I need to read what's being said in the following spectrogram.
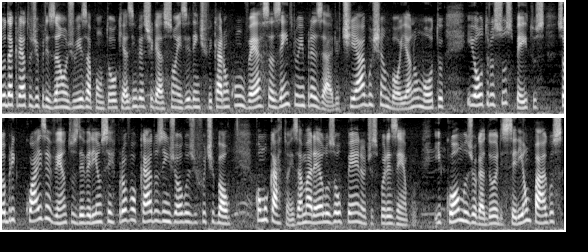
No decreto de prisão, o juiz apontou que as investigações identificaram conversas entre o empresário Tiago Xambó Yanomoto e outros suspeitos sobre quais eventos deveriam ser provocados em jogos de futebol, como cartões amarelos ou pênaltis, por exemplo, e como os jogadores seriam pagos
